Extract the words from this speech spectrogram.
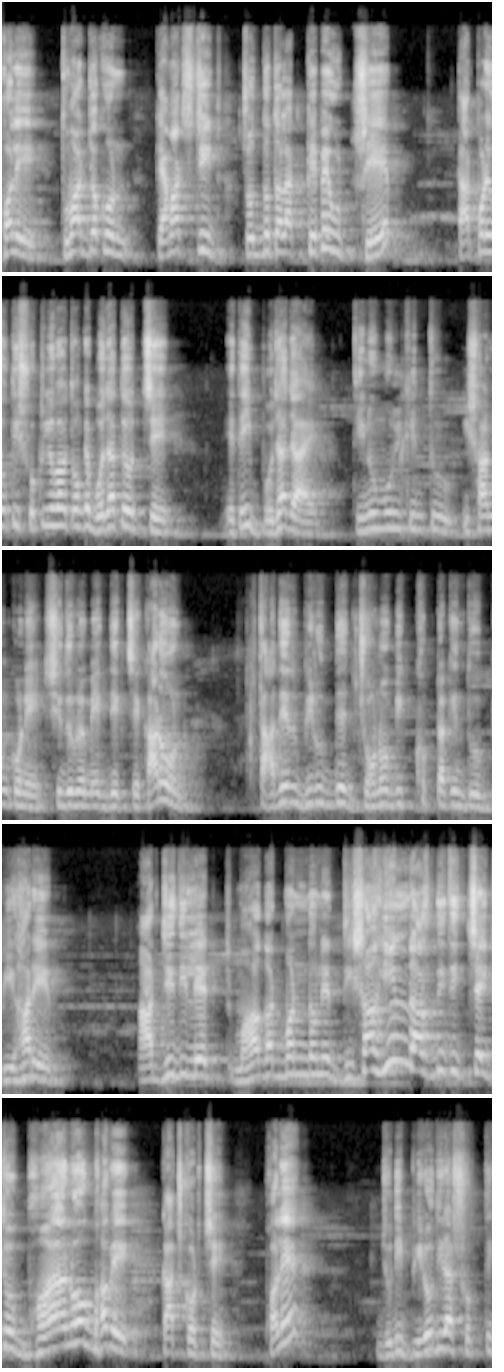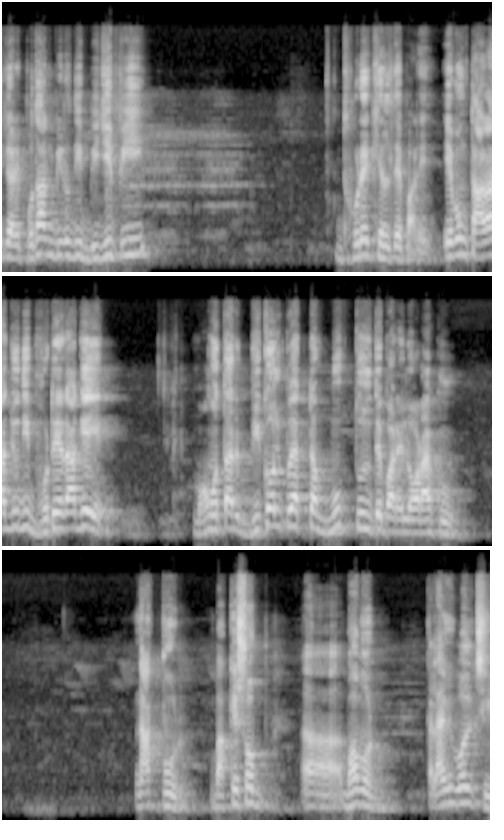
ফলে তোমার যখন ক্যামার স্ট্রিট চোদ্দোতলা কেঁপে উঠছে, তারপরে অতি সক্রিয়ভাবে তোমাকে বোঝাতে হচ্ছে, এতেই বোঝা যায় তৃণমূল কিন্তু ঈশান কোণে সিঁদুরে মেঘ দেখছে। কারণ তাদের বিরুদ্ধে জনবিক্ষোভটা কিন্তু বিহারের আরজিডি লেট মহাগঠবন্ধনের দিশাহীন রাজনীতির চাইতেও ভয়ানকভাবে কাজ করছে। ফলে যদি বিরোধীরা সত্যিকারে প্রধান বিরোধী বিজেপি ধরে খেলতে পারে এবং তারা যদি ভোটের আগে মমতার বিকল্প একটা মুখ তুলতে পারে লড়াকু, নাগপুর বা কেশব ভবন তাহলে আমি বলছি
